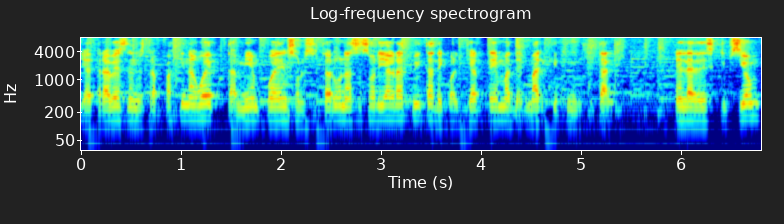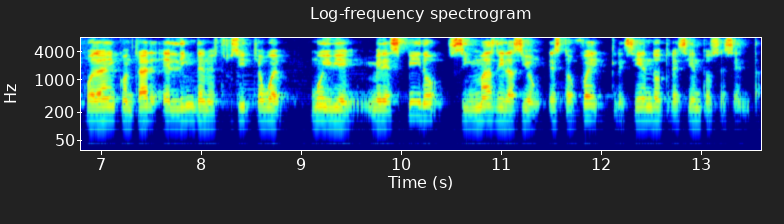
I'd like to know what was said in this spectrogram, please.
y a través de nuestra página web también pueden solicitar una asesoría gratuita de cualquier tema de marketing digital. En la descripción podrán encontrar el link de nuestro sitio web. Muy bien, me despido sin más dilación. Esto fue Creciendo 360.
